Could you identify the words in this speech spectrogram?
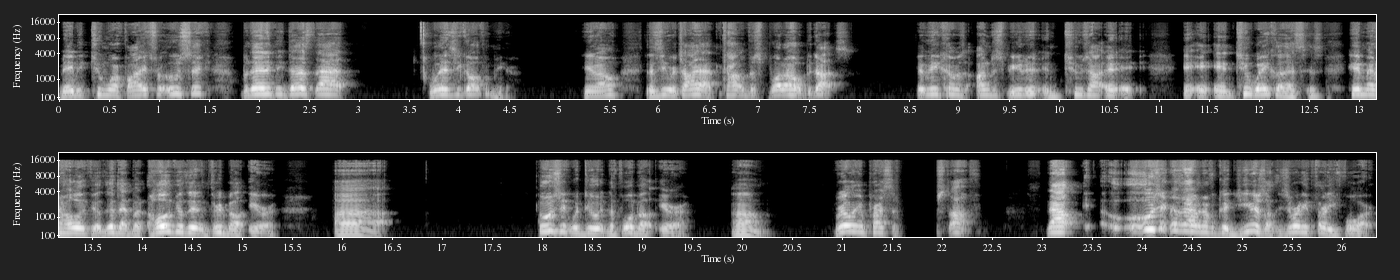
maybe two more fights for Usyk. But then if he does that, where does he go from here? You know, does he retire at the top of the sport? I hope he does. If he comes undisputed in two time in, in, in, two weight classes, him and Holyfield did that, but Holyfield did it in three belt era. Uh, Usyk would do it in the four belt era. Um, really impressive stuff. Now, Usyk doesn't have enough good years left. He's already 34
